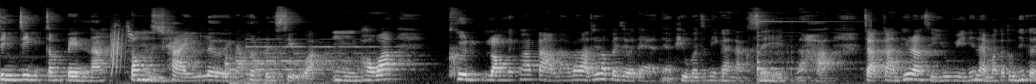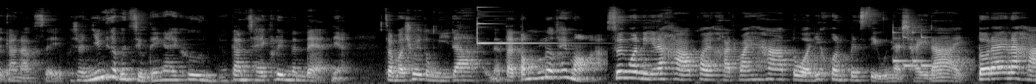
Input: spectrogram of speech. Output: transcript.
จริง ๆจำเป็นนะ ต้องอืมใช้เลยนะคนเป็นสิวอะอืมเพราะว่า คือลองนึกภาพตามนะเวลาที่เราไปเจอแดดเนี่ยผิวมันจะมีการอักเสบนะคะ จากการที่รังสี UV นี่แหละมากระตุ้นให้เกิดการอักเสบเพราะฉะนั้นยิ่งจะเป็นสิวได้ง่ายขึ้น การใช้ครีมกันแดดเนี่ยจะมาช่วยตรงนี้ได้นะแต่ต้องเลือกให้เหมาะอะซึ่งวันนี้นะคะพลอยคัดไว้ 5 ตัวที่คนเป็นสิวเนี่ยใช้ได้ ตัวแรกนะคะ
